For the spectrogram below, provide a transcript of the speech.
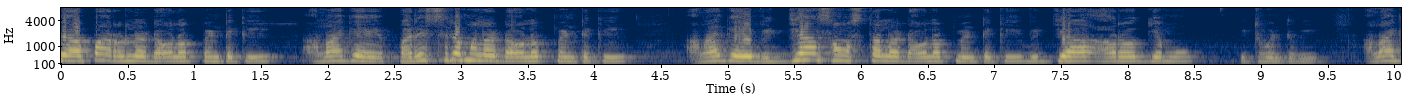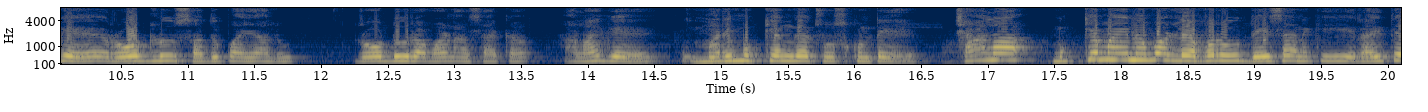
వ్యాపారుల డెవలప్మెంట్కి అలాగే పరిశ్రమల డెవలప్మెంట్కి అలాగే విద్యా సంస్థల డెవలప్మెంట్కి విద్య ఆరోగ్యము ఇటువంటివి. అలాగే రోడ్లు సదుపాయాలు రోడ్డు రవాణా శాఖ. అలాగే మరి ముఖ్యంగా చూసుకుంటే చాలా ముఖ్యమైన వాళ్ళు ఎవరు దేశానికి రైతే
